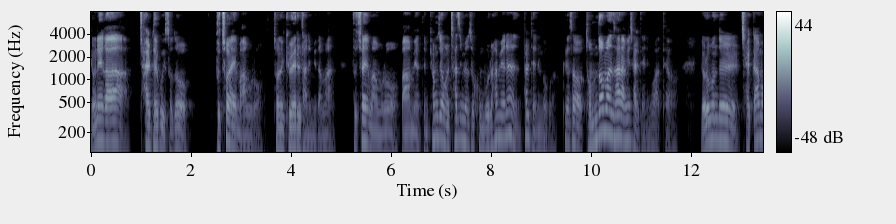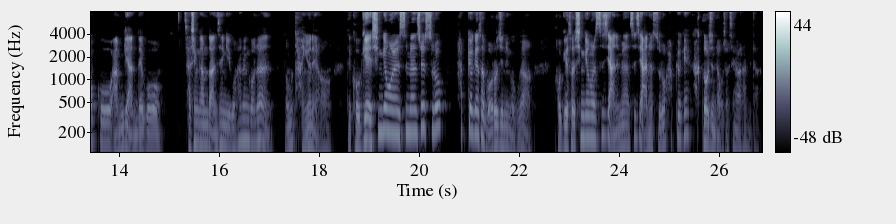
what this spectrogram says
연애가 잘 되고 있어도 부처의 마음으로 저는 교회를 다닙니다만 부처의 마음으로 마음의 어떤 평정을 찾으면서 공부를 하면은 잘 되는 거고요. 그래서 덤덤한 사람이 잘 되는 것 같아요. 여러분들 잘 까먹고 암기 안 되고 자신감도 안 생기고 하는 거는 너무 당연해요. 근데 거기에 신경을 쓰면 쓸수록 합격에서 멀어지는 거고요. 거기에서 신경을 쓰지 않으면 쓰지 않을수록 합격에 가까워진다고 저는 생각을 합니다.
